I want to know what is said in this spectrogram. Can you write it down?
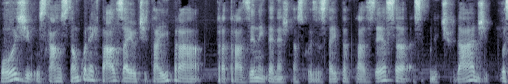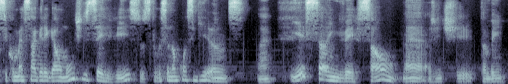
hoje os carros estão conectados, a IoT está aí para trazer na internet das coisas, está aí para trazer essa, essa conectividade, você começa a agregar um monte de serviços que você não conseguia antes. Né? E essa inversão, né, a gente também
